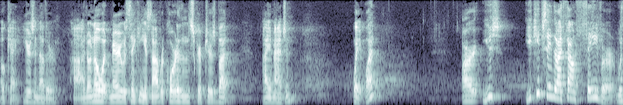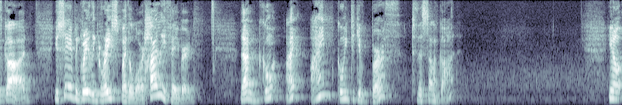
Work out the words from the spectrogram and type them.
Okay, here's another. Uh, I don't know what Mary was thinking. It's not recorded in the scriptures, but I imagine. Wait, what? Are you you keep saying that I found favor with God. You say I've been greatly graced by the Lord, highly favored. That I'm going I I'm going to give birth to the Son of God? You know,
